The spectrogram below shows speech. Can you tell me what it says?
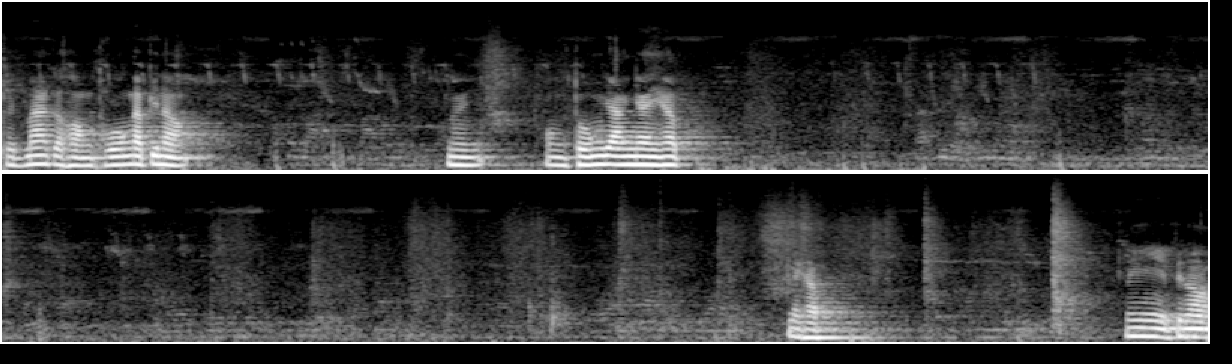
ขึ้นมากกับห้องโถงครับพี่น้องนี่ห้องโถงยางไงครับนี่ครับ นี่พี่น้อง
